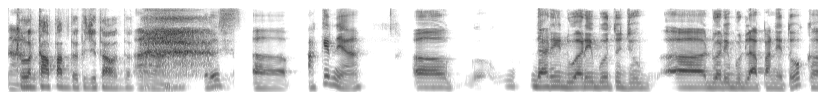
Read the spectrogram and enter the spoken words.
Nah, kelengkapan tuh tujuh tahun tuh ah, terus eh, akhirnya eh, dari 2007 eh, 2008 itu ke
